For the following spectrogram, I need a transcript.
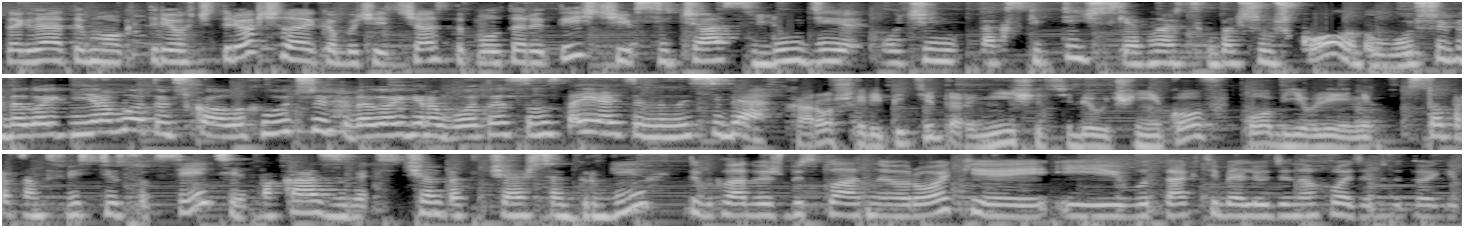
Тогда ты мог трех-четырех человек обучить, сейчас это полторы тысячи. Сейчас люди очень так скептически относятся к большим школам. Лучшие педагоги не работают в школах, лучшие педагоги работают самостоятельно на себя. Хороший репетитор не ищет себе учеников по объявлению. Сто процентов вести соцсети, показывать, чем ты отличаешься от других. Ты выкладываешь бесплатные уроки, и вот так тебя люди находят в итоге.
